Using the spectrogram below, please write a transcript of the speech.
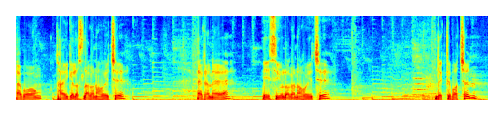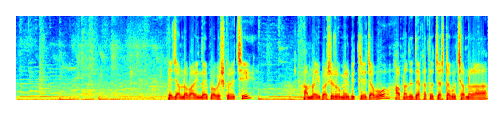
এবং থাই গ্লাস লাগানো হয়েছে। এখানে এসিও লাগানো হয়েছে। দেখতে পাচ্ছেন? এই যে আমরা বারিন্দায় প্রবেশ করেছি। আমরা এই পাশে রুমের ভিতরে যাব। আপনাদের দেখাতে চেষ্টা করছি, আপনারা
